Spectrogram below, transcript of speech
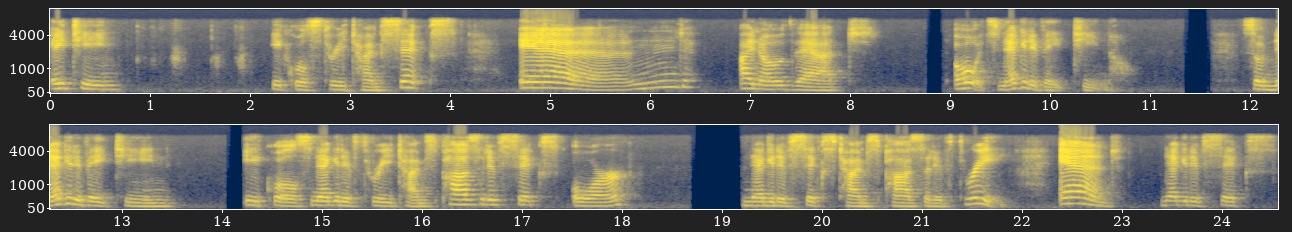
18 equals 3 times 6, and I know that, oh, it's negative 18 though. So negative 18 equals negative 3 times positive 6 or negative 6 times positive 3. And negative 6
